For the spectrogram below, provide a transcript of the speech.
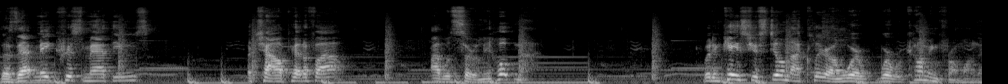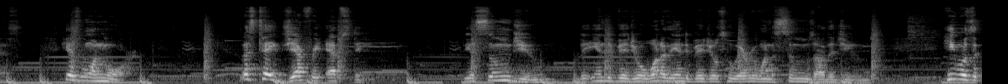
Does that make Chris Matthews a child pedophile? I would certainly hope not. But in case you're still not clear on where, where we're coming from on this, here's one more. Let's take Jeffrey Epstein, the assumed Jew, the individual, one of the individuals who everyone assumes are the Jews. He was a,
